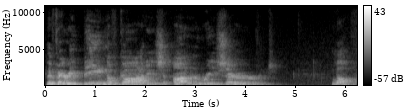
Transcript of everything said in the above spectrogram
The very being of God is unreserved love.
